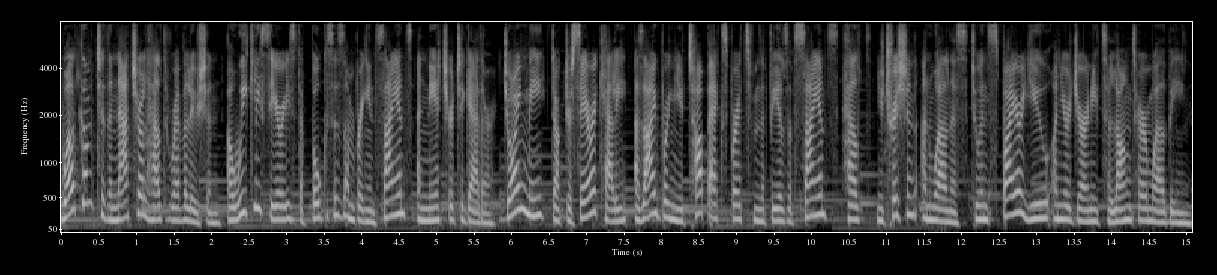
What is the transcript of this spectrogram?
Welcome to the Natural Health Revolution, a weekly series that focuses on bringing science and nature together. Join me, Dr. Sarah Kelly, as I bring you top experts from the fields of science, health, nutrition, and wellness to inspire you on your journey to long term well-being.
